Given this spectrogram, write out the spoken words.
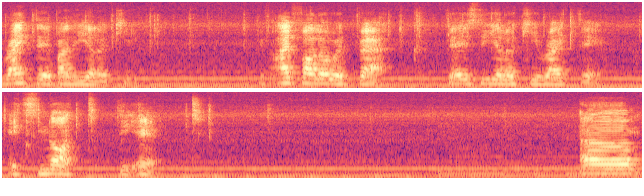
right there by the yellow key. If I follow it back, there's the yellow key right there. It's not the end. Um,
